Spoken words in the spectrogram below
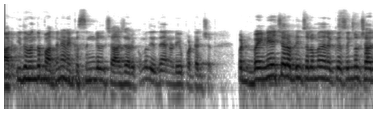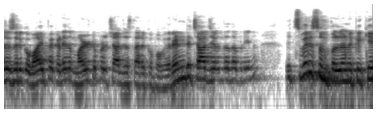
R இது வந்து பார்த்தீங்கன்னா எனக்கு சிங்கிள் சார்ஜாக இருக்கும்போது இதுதான் என்னுடைய பொட்டன்ஷியல் பட் பை நேச்சர் அப்படின்னு சொல்லும்போது எனக்கு சிங்கிள் சார்ஜஸ் இருக்க வாய்ப்பே கிடையாது. மல்டிபிள் சார்ஜஸ் தான் இருக்க போகுது. ரெண்டு சார்ஜ் இருந்தது அப்படின்னா இட்ஸ் வெரி சிம்பிள் எனக்கு K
